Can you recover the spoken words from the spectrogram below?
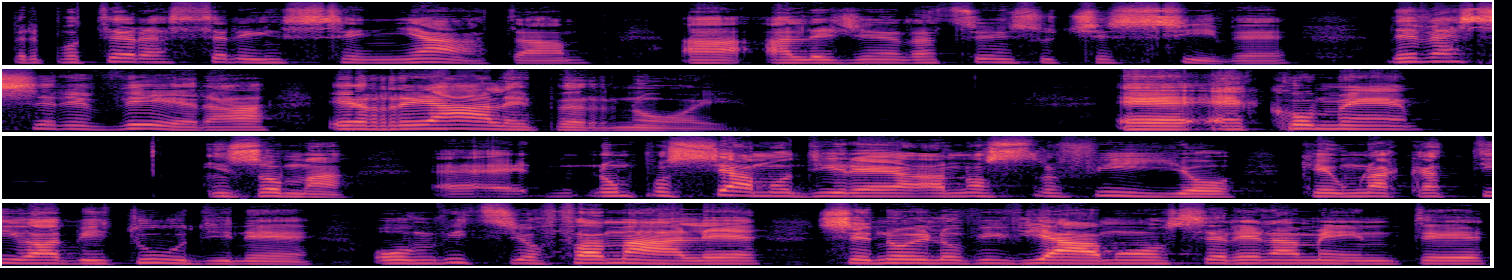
per poter essere insegnata a, alle generazioni successive, deve essere vera e reale per noi. È, è come, insomma, eh, non possiamo dire al nostro figlio che una cattiva abitudine o un vizio fa male se noi lo viviamo serenamente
